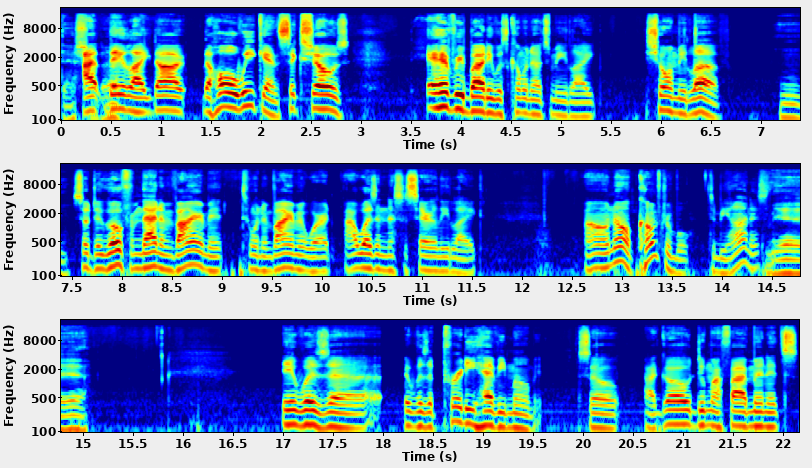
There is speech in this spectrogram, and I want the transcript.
that shit I, they like dog the whole weekend, six shows. Everybody was coming up to me like, showing me love. Mm. So to go from that environment to an environment where I wasn't necessarily like, I don't know, comfortable to be honest. Yeah, yeah. it was uh it was a pretty heavy moment. So I go do my five minutes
